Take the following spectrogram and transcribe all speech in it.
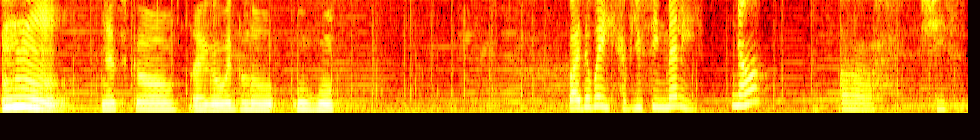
Let's go. I go with Lu Ugo. By the way, have you seen Mélie? No? Uh, she's.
